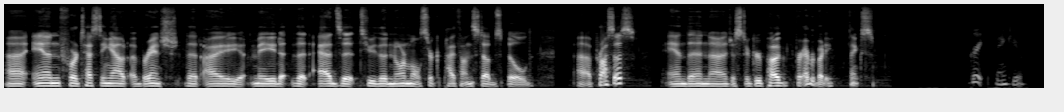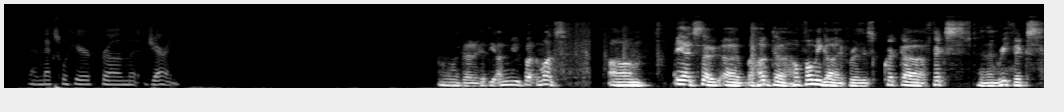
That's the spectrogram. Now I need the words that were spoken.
uh, and for testing out a branch that I made that adds it to the normal CircuitPython stubs build uh, process. And then uh, just a group hug for everybody. Thanks. Great, thank you. And next we'll hear from Jaron. Oh, I gotta hit the unmute button once. Um, yeah, just a, a hug to Foamy Guy for this quick uh, fix and then refix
